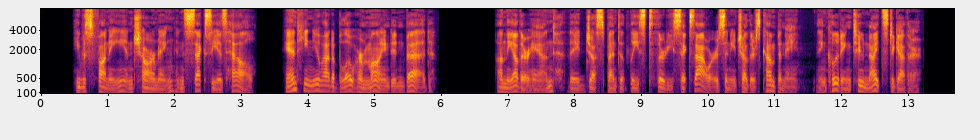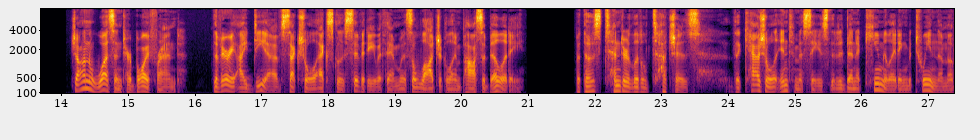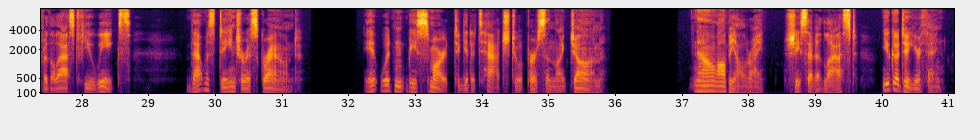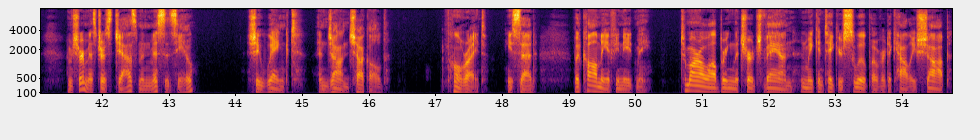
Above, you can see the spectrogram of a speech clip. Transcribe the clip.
He was funny and charming and sexy as hell, and he knew how to blow her mind in bed. On the other hand, they'd just spent at least 36 hours in each other's company, including two nights together. John wasn't her boyfriend. The very idea of sexual exclusivity with him was a logical impossibility. But those tender little touches, the casual intimacies that had been accumulating between them over the last few weeks, that was dangerous ground. It wouldn't be smart to get attached to a person like John. No, I'll be all right, she said at last. You go do your thing. I'm sure Mistress Jasmine misses you. She winked, and John chuckled. All right, he said, but call me if you need me. Tomorrow I'll bring the church van, and we can take your swoop over to Callie's shop.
